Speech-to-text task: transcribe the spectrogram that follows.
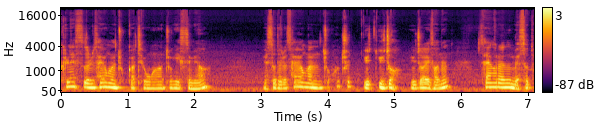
클래스를 사용하는 쪽과 제공하는 쪽이 있으며 메소드를 사용하는 쪽 출- 유- 유저 유저에서는 사용하려는 메소드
